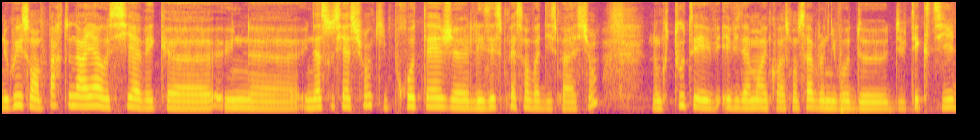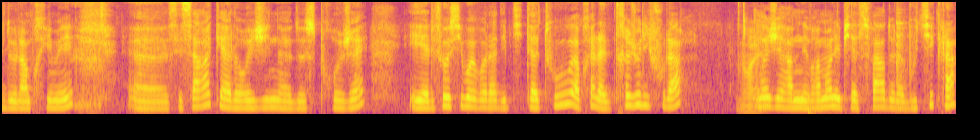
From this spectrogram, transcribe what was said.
Du coup, ils sont en partenariat aussi avec euh, une, une association qui protège les espèces en voie de disparition. Donc tout est évi- évidemment éco-responsable au niveau de- du textile, de l'imprimé. Euh, c'est Sarah qui est à l'origine de ce projet. Et elle fait aussi ouais, voilà, des petits tatous. Après, elle a de très jolis foulards. Ouais. Moi, j'ai ramené vraiment les pièces phares de la boutique là.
